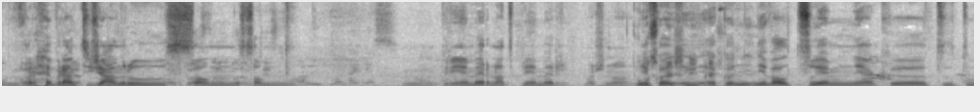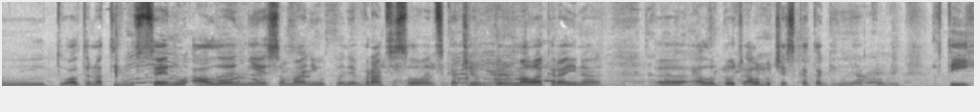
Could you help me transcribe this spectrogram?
v, v rámci žánru som, som mm, priemer, nadpriemer, možno. Úspešný, Ako, ako nevalcujem nejak tú, tú, tú alternatívnu scénu, ale nie som ani úplne v rámci Slovenska, čo je veľmi malá krajina, e, alebo, alebo Česka, tak nejako, v tých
